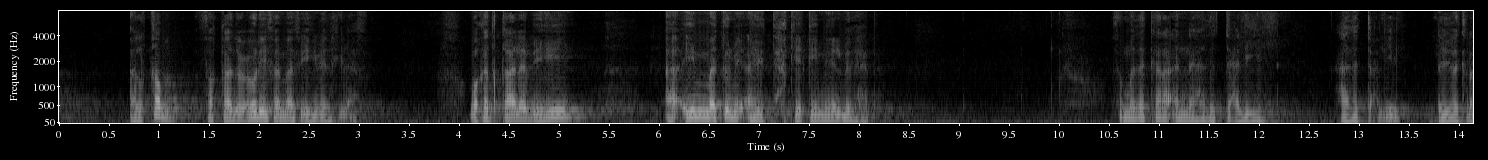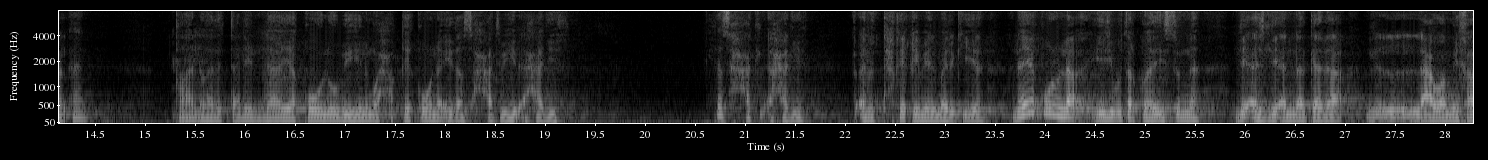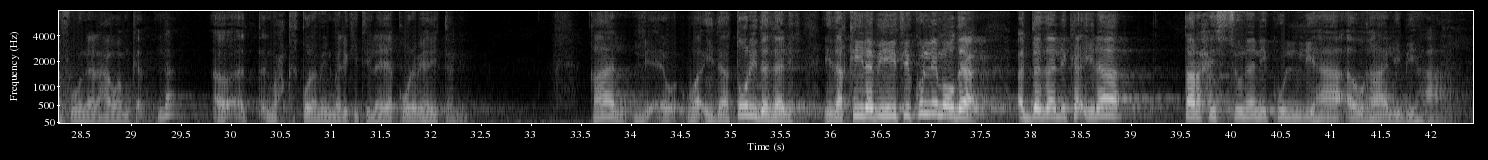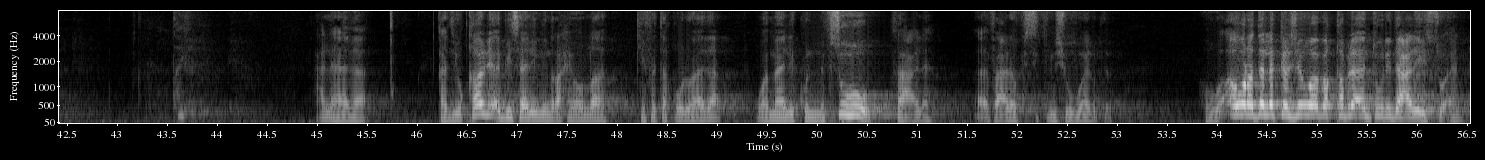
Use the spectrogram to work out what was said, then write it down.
القبض فقد عرف ما فيه من الخلاف. وقد قال به أئمة من أهل التحقيق من المذهب. ثم ذكر أن هذا التعليل هذا التعليل الذي ذكر الآن قال هذا التعليل لا يقول به المحققون إذا صحت به الأحاديث. إذا صحت الأحاديث فأهل التحقيق من المالكية لا يقول لا يجب ترك هذه السنة لأجل أن كذا العوام يخافون العوام كذا. لا المحققون من المالكية لا يقولون بهذه التعليل. قال وإذا طرد ذلك إذا قيل به في كل موضع أدى ذلك إلى طرح السنن كلها أو غالبها. طيب على هذا قد يقال لأبي سالم رحمه الله كيف تقول هذا؟ ومالك نفسه فعله فعله في ست من شوال وكذا. هو أورد لك الجواب قبل أن تورد عليه السؤال.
